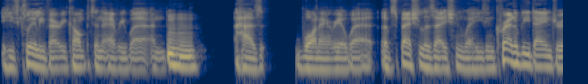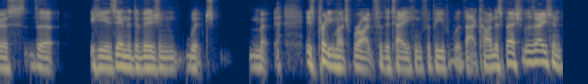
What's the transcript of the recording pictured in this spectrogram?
he's clearly very competent everywhere and mm-hmm. has one area where of specialization where he's incredibly dangerous that he is in a division which is pretty much ripe for the taking for people with that kind of specialization.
